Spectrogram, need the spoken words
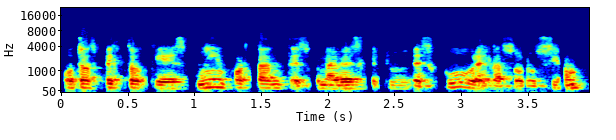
Otro aspecto que es muy importante es una vez que tú descubres la solución,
